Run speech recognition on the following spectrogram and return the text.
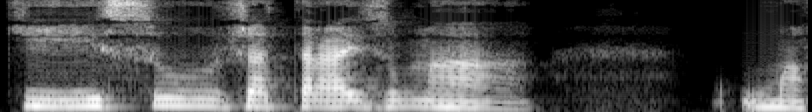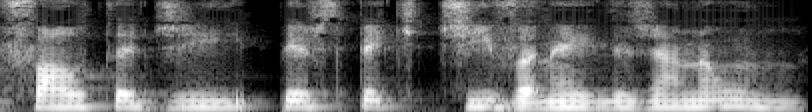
que isso já traz uma uma falta de perspectiva, né? Eles já não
